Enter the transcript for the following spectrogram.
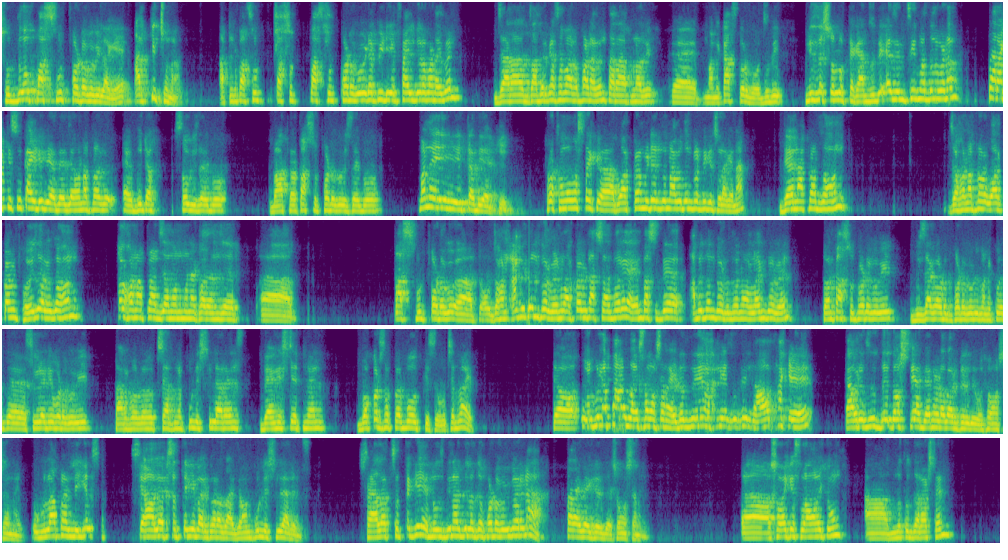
শুধু পাসপোর্ট ফটোকপি লাগে, আর কিছু না। আপনি পাসপোর্ট পাসপোর্ট পাসপোর্ট ফটোকপিটা পিডিএফ ফাইল করে পাঠাবেন। যারা, যাদের কাছে পাঠাবেন, তারা আপনার মানে কাজ করব। যদি নিজস্ব লোক থাকে, আর যদি এজেন্সির মাধ্যমে পাঠান, তারা কিছু কাইডি দিয়ে যেমন আপনার দুইটা ছবি চাইব, বা আপনার পাসপোর্ট ফটোকপি চাইব। মানে ইত্যাদি আর কি। প্রথম অবস্থায় ওয়ার্ক পারমিটের জন্য আবেদন করতে কিছু লাগে না। দেন আপনার যখন যখন আপনার ওয়ার্ক পারমিট হয়ে যাবে যখন, তখন আপনার যেমন মনে করেন যে পাসপোর্ট ফটো যখন আবেদন করবেন ওয়ার্ক পারমিট আসার পরে এম্বাসিতে আবেদন করবেন, যখন অনলাইন করবেন, তখন পাসপোর্ট ফটোকপি ভিসা ফটোকপি মানে সিকিউরিটি ফটোকপি তারপরে হচ্ছে আপনার পুলিশ ক্লিয়ারেন্স ব্যাংক স্টেটমেন্ট বকর বহুত কিছু, বুঝছেন ভাই? তো ওগুলা পাওয়া যায়, সমস্যা নাই। এটা যদি আপনি যদি নাও থাকে কাউরে যদি দশ টাকা দেন, ওটা বার করে দেবো, সমস্যা নাই। ওগুলো আপনার লিগেল শেয়াল অ্যাপসের থেকে বার করা যায়, যেমন পুলিশ ক্লিয়ারেন্স শেয়াল অ্যাপসের থেকে নিউজ দিনার দিলে যে ফটোকপি করে না, তারাই বার করে দেয়, সমস্যা নেই। সবাইকে আসসালামু আলাইকুম। নতুন যারা আসছেন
